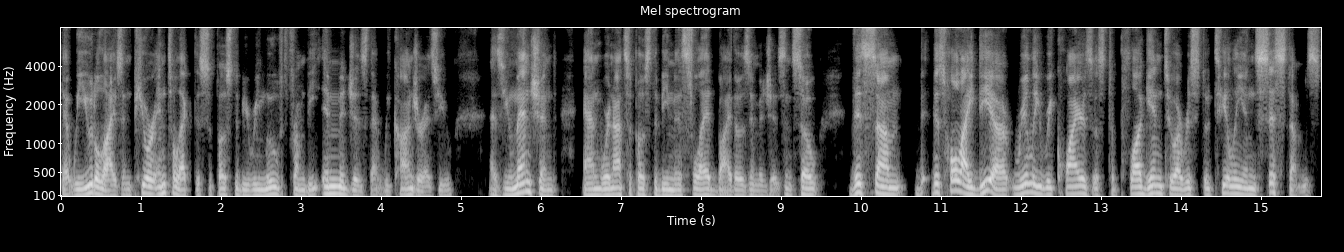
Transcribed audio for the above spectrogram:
that we utilize and pure intellect is supposed to be removed from the images that we conjure as you as you mentioned and we're not supposed to be misled by those images. And so this um, th- this whole idea really requires us to plug into aristotelian systems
